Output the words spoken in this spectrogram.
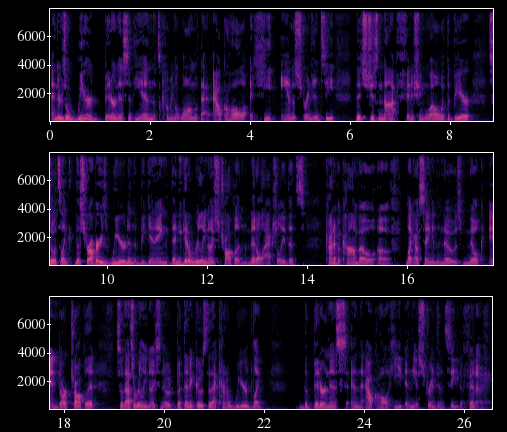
And there's a weird bitterness at the end that's coming along with that alcohol, a heat and astringency that's just not finishing well with the beer. So it's like the strawberry's weird in the beginning, then you get a really nice chocolate in the middle actually that's kind of a combo of, like I was saying in the nose, milk and dark chocolate. So that's a really nice note. But then it goes to that kind of weird, like the bitterness and the alcohol heat and the astringency to finish.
